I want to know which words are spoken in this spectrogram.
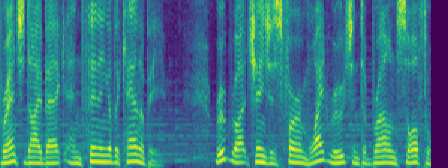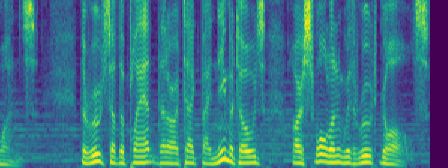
branch dieback, and thinning of the canopy. Root rot changes firm white roots into brown soft ones. The roots of the plant that are attacked by nematodes are swollen with root galls.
